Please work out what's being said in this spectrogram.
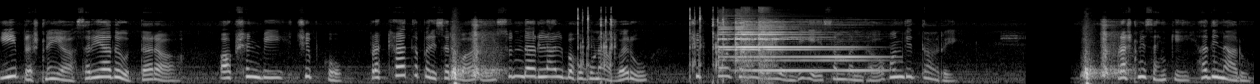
ಈ ಪ್ರಶ್ನೆಯ ಸರಿಯಾದ ಉತ್ತರ ಆಪ್ಷನ್ ಬಿ, ಚಿಪ್ಕೋ. ಪ್ರಖ್ಯಾತ ಪರಿಸರವಾದಿ ಸುಂದರ್ಲಾಲ್ ಬಹುಗುಣ ಅವರು ಚಿಪ್ಕೋ ಸಂಬಂಧ ಹೊಂದಿದ್ದಾರೆ. ಪ್ರಶ್ನೆ ಸಂಖ್ಯೆ ಹದಿನಾರು.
